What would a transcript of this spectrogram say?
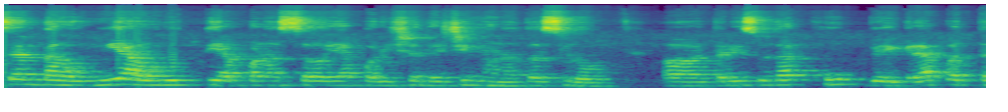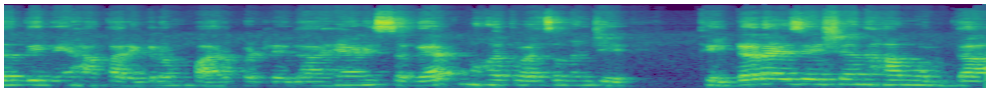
सर दहावी आवृत्ती आपण असं या परिषदेची म्हणत असलो तरी सुद्धा खूप वेगळ्या पद्धतीने हा कार्यक्रम पार पडलेला आहे. आणि सगळ्यात महत्वाचं म्हणजे थिएटरायझेशन हा मुद्दा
